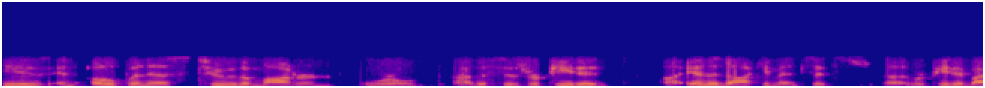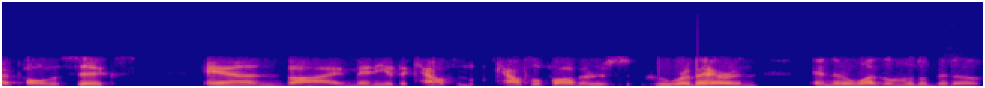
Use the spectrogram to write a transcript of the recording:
is an openness to the modern world. Uh, this is repeated uh, in the documents. It's uh, repeated by Paul VI and by many of the council council fathers who were there. And and there was a little bit of,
